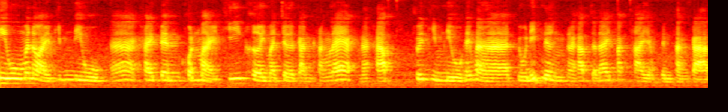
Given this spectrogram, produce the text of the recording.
นิวมาหน่อยพิมพ์นิวอ่าใครเป็นคนใหม่ที่เคยมาเจอกันครั้งแรกนะครับ ช่วยพิมพ์นิวให้มาดูนิดนึงนะครับ จะได้ทักทายอย่างเป็นทางการ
